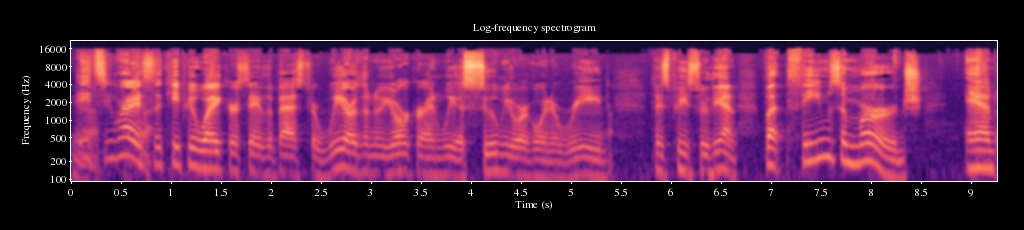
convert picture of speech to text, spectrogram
It's right. It's to keep you awake or save the best. Or we are the New Yorker, and we assume you are going to read this piece through the end. But themes emerge, and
